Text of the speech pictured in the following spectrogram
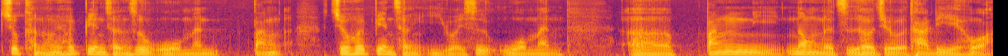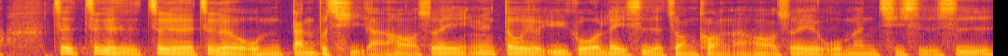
就可能会变成是我们帮，就会变成以为是我们呃帮你弄了之后就有它劣化，这这个这个这个我们担不起啦哈，所以因为都有遇过类似的状况然后，所以我们其实是。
